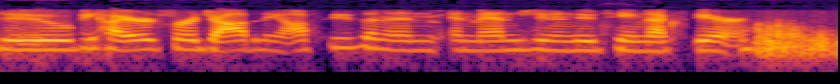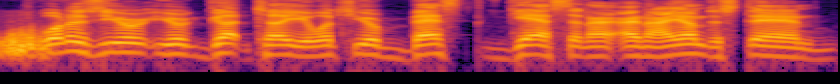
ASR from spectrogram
to be hired for a job in the off season and, and managing a new team next year. What does your, your gut tell you? What's your best guess? And I and I understand,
